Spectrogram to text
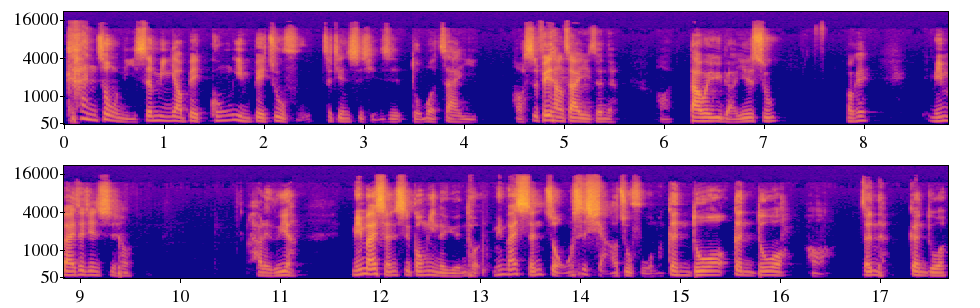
看重你生命要被供应、被祝福这件事情是多么在意？好，是非常在意，真的。好，大卫预表耶稣，OK，明白这件事哈，哈利路亚，明白神是供应的源头，明白神总是想要祝福我们更多更多，哈，真的更多，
